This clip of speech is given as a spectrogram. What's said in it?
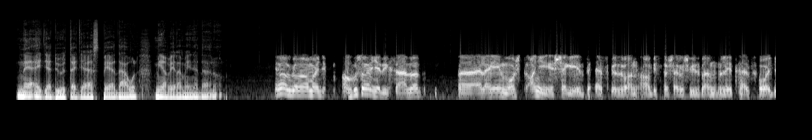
ne egyedül tegye ezt például. Mi a véleményed erről? Én azt gondolom, hogy a 21. század elején most annyi segédeszköz van a biztonságos vízben léthez, hogy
